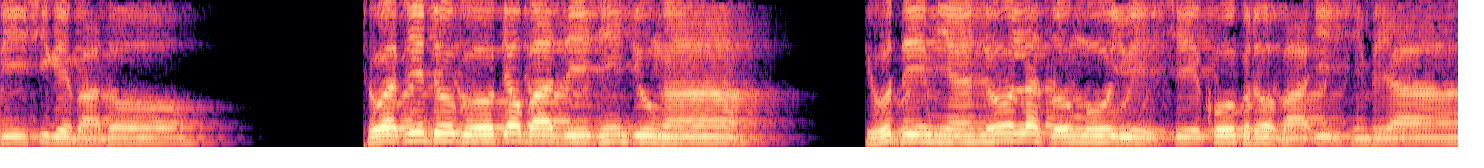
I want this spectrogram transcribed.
သည်ရှိခဲ့ပါသောထိုအဖြစ်တို့ကိုပျောက်ပါစေခြင်းကျူငါယောတိမြတ်နိုးလက်ဆုံးမူ၍ရှေခိုးကြော့ပါဤရှင်ဖျား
